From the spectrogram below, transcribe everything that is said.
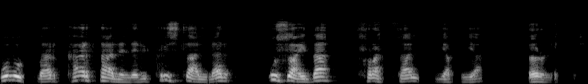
bulutlar, kar taneleri, kristaller uzayda fraktal yapıya örnektir.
